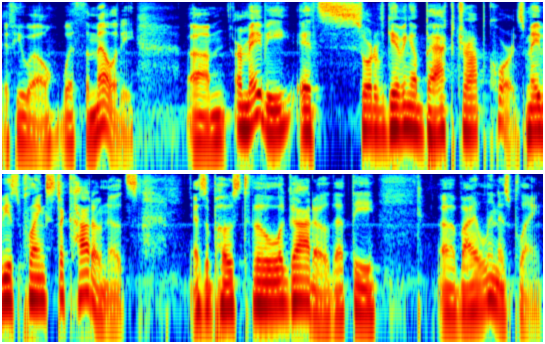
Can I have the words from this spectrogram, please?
if you will, with the melody. Um, or maybe it's sort of giving a backdrop chords. Maybe it's playing staccato notes as opposed to the legato that the uh, violin is playing.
